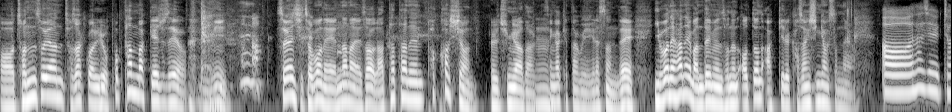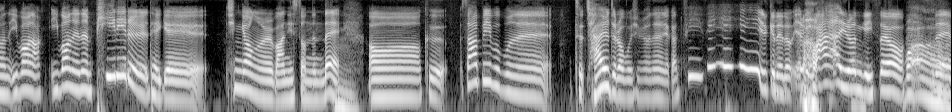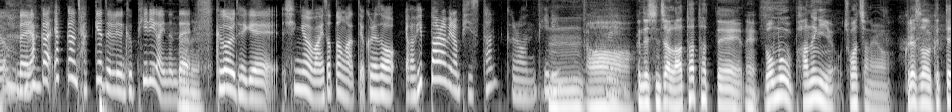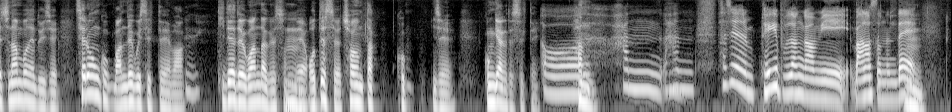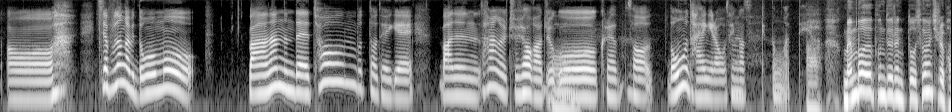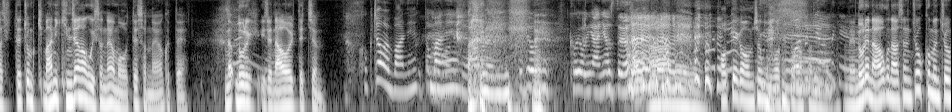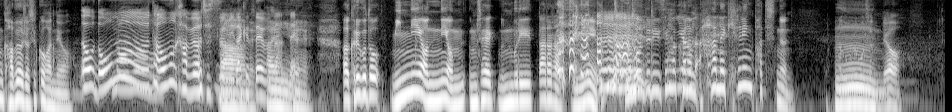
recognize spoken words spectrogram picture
어, 전소연 저작 권료 폭탄 맞게 해주세요. 님이 소연 씨 저번에 엔나나에서 라타타는 퍼커션을 중요하다 음. 생각했다고 얘기를 했었는데 이번에 한을 만들면서는 어떤 악기를 가장 신경 썼나요? 어 사실 전 이번 악- 이번에는 피리를 되게 신경을 많이 썼는데 음. 어그 사비 부분에 드- 잘 들어보시면은 약간 피비 이렇게 되는 이렇게 와 이런 게 있어요. 와. 네, 네, 약간 약간 작게 들리는 그 피리가 있는데 네네. 그걸 되게 신경을 많이 썼던 것 같아요. 그래서 약간 휘파람이랑 비슷한 그런 피리. 음. 아. 근데 진짜 라타타 때 네. 너무 반응이 좋았잖아요. 그래서 그때 지난번에도 이제 새로운 곡 만들고 있을 때막 음. 기대되고 한다 그랬었는데 음. 어땠어요? 처음 딱 곡 이제 공개가 됐을 때. 어, 한. 한, 한, 사실은 되게 부담감이 많았었는데, 음. 어, 진짜 부담감이 너무 많았는데, 처음부터 되게 많은 사랑을 주셔가지고, 어. 그래서 너무 다행이라고 생각했던 것 같아요. 아 멤버분들은 또 소연 씨를 봤을 때 좀 많이 긴장하고 있었나요? 뭐 어땠었나요 그때? 나, 노래 이제 나올 때쯤. 걱정을 많이 했던 많이 것 같아요. 근데 네. 거의 언니 아니었어요. 아, 네. 네. 어깨가 엄청 무거웠을 것 같았는데. 어떻게. 네, 노래 나오고 나서는 조금은 좀 가벼워졌을 것 같네요. 너무, 너무, 너무. 가벼워졌습니다, 아, 네. 그때보다. 다행이에요. 네. 네. 아 그리고 또 민니 언니 음, 음색 눈물이 따라라 님이 멤버들이 생각하는 한의 killing part는 음. 물어보셨는데요.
